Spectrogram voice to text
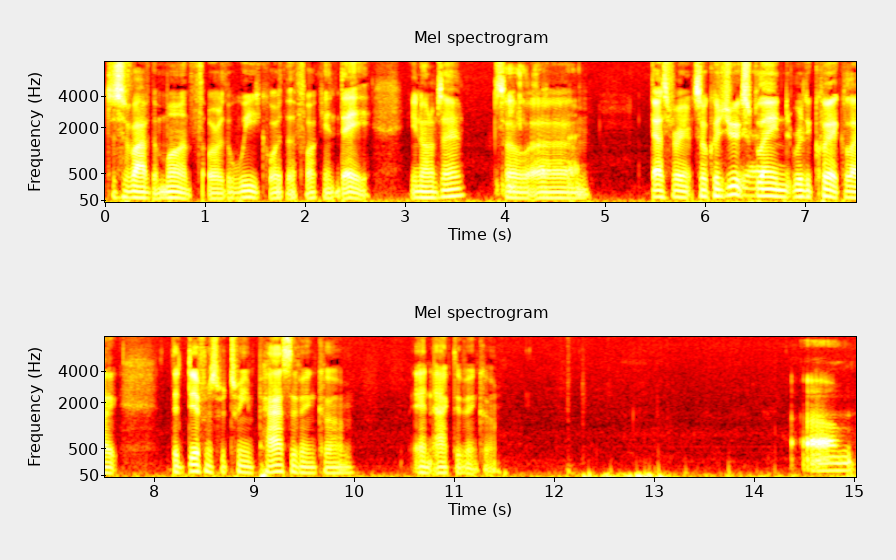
to survive the month or the week or the fucking day? You know what I'm saying? So um, that's very. So could you explain yeah. really quick, like the difference between passive income and active income? Um.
